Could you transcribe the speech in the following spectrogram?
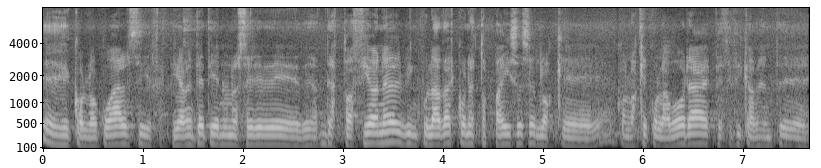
Eh, con lo cual, sí, efectivamente tiene una serie de, actuaciones vinculadas con estos países en los que, con los que colabora específicamente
